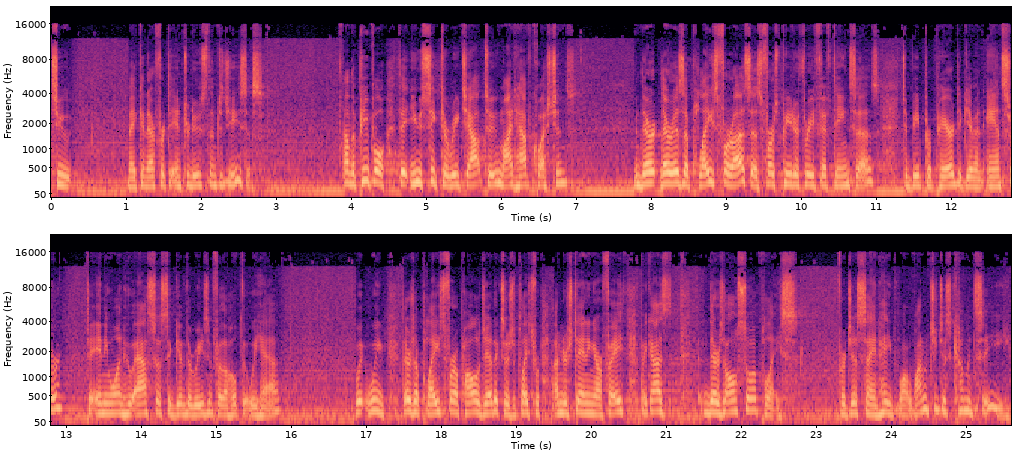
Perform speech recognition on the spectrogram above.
to make an effort to introduce them to Jesus. Now, the people that you seek to reach out to might have questions. There, there is a place for us, as 1 Peter 3.15 says, to be prepared to give an answer to anyone who asks us to give the reason for the hope that we have. We, we, there's a place for apologetics, there's a place for understanding our faith, but guys, there's also a place for just saying, hey, why don't you just come and see?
